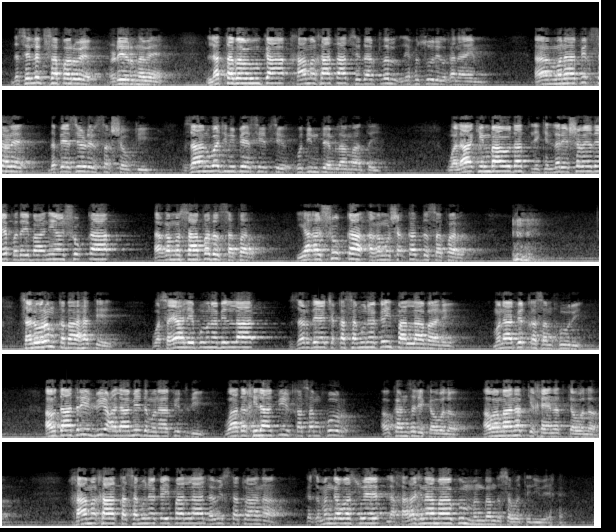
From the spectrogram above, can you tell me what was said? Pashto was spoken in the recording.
د سلک سفر وې ډیر نه وې لتبعوک خامخاتاب سي درتل لحصول الغنائم منافق سره د پیسې ډیر سخت شوقي ځان وجنی پیسې پسې خو دین ته املا ماتي ولکن باودت لیکن لری شوه ده په دای باندې شقه هغه مسافه د سفر یا اشقه هغه مشقت د سفر څلورم قباحت وسيحلفون بالله زر دې چې قسمونه کوي په الله باندې منافق قسم خوري او دا درې لوی علامه د منافق دي واده خلافي قسم خور او کنزل کوله او امانت کې خیانت کوله خامخا قسمونه کوي په الله لو استطعنا که زمنګ وسوي لخرجنا ماکم من بم د سوتلی وي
